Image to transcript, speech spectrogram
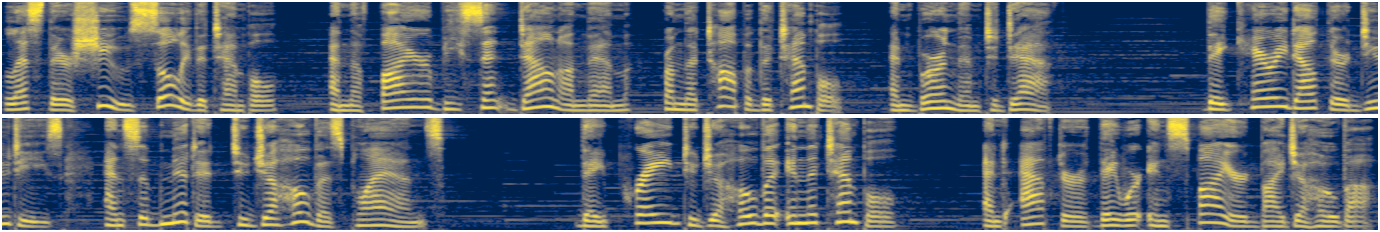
lest their shoes sully the temple and the fire be sent down on them from the top of the temple and burn them to death. They carried out their duties and submitted to Jehovah's plans. They prayed to Jehovah in the temple, and after they were inspired by Jehovah,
